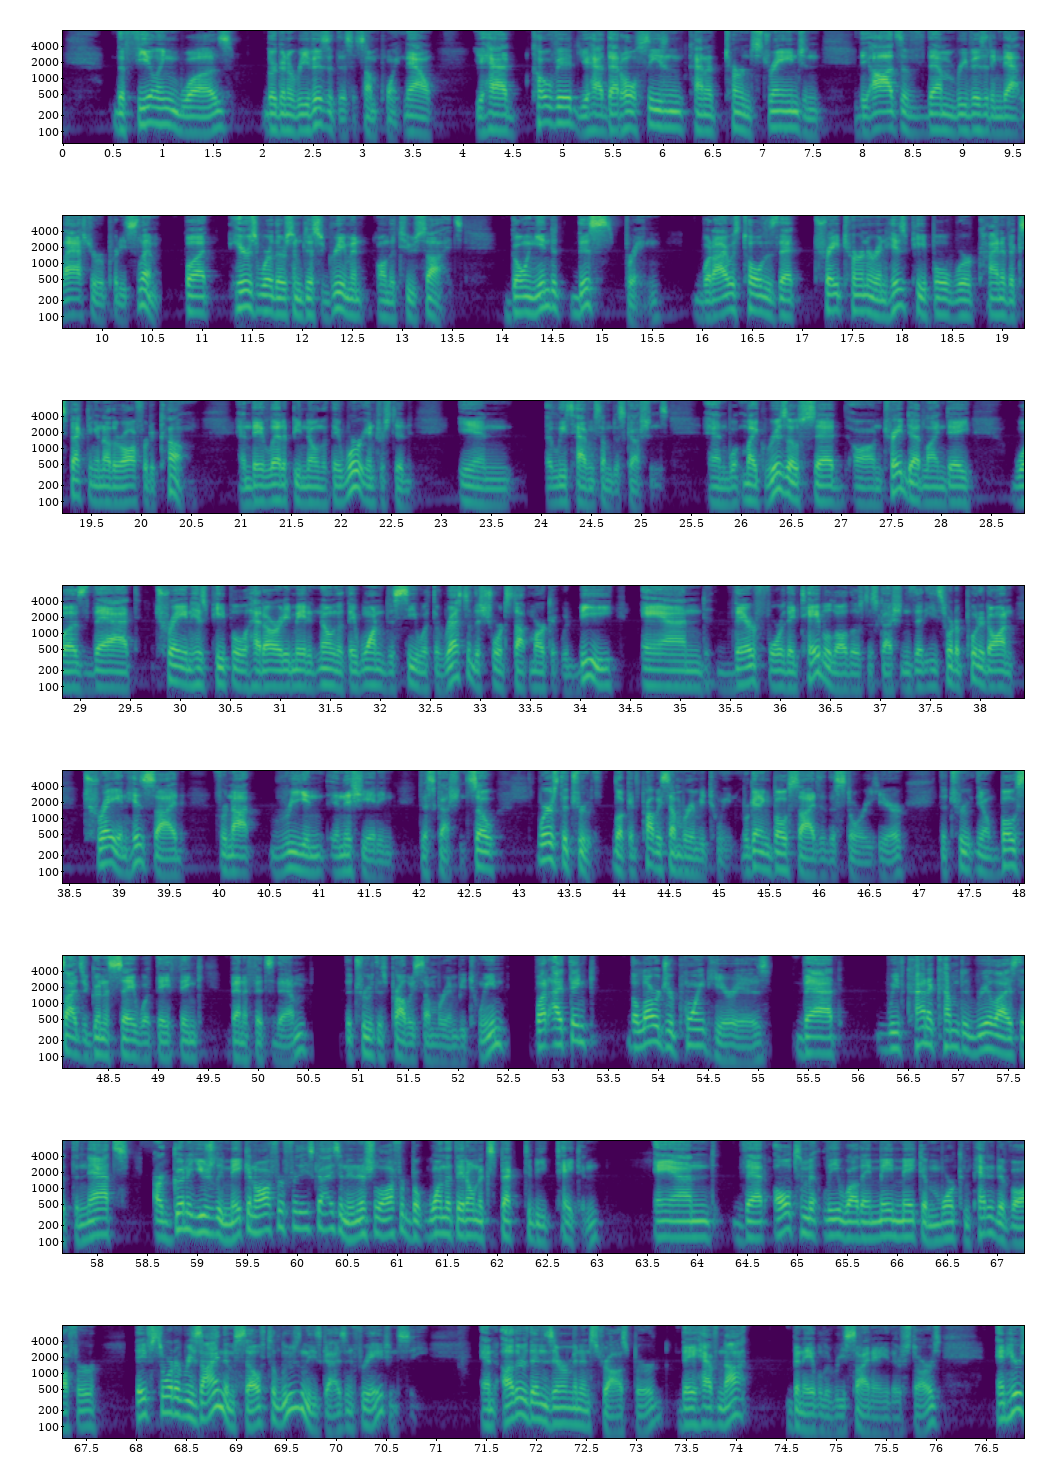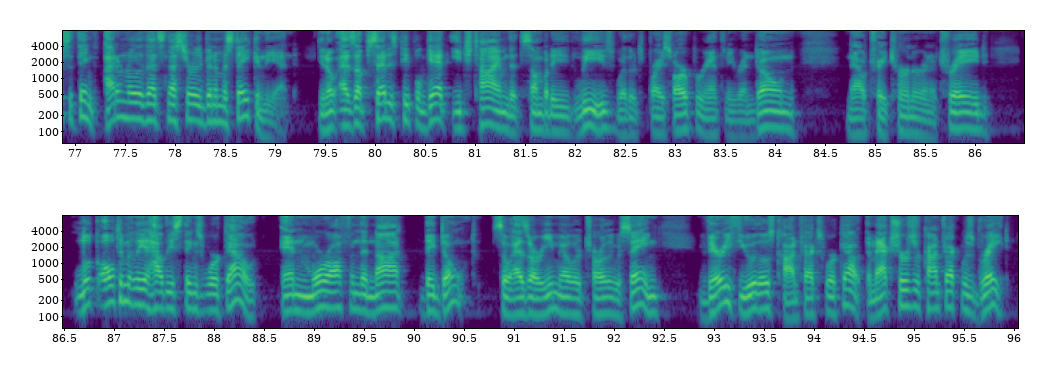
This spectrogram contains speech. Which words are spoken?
The feeling was they're going to revisit this at some point. Now, you had COVID, you had that whole season kind of turned strange, and the odds of them revisiting that last year were pretty slim. But here's where there's some disagreement on the two sides. Going into this spring, what I was told is that Trea Turner and his people were kind of expecting another offer to come, and they let it be known that they were interested in at least having some discussions. And what Mike Rizzo said on trade deadline day was that Trea and his people had already made it known that they wanted to see what the rest of the shortstop market would be. And therefore they tabled all those discussions that he sort of put it on Trea and his side for not re-initiating discussion. So where's the truth? Look, it's probably somewhere in between. We're getting both sides of the story here. The truth, you know, both sides are going to say what they think benefits them. The truth is probably somewhere in between. But I think the larger point here is that we've kind of come to realize that the Nats are going to usually make an offer for these guys, an initial offer, but one that they don't expect to be taken. And that ultimately, while they may make a more competitive offer, they've sort of resigned themselves to losing these guys in free agency. And other than Zimmerman and Strasburg, they have not been able to re-sign any of their stars. And here's the thing. I don't know that that's necessarily been a mistake in the end. You know, as upset as people get each time that somebody leaves, whether it's Bryce Harper, Anthony Rendon, now Trea Turner in a trade, look ultimately at how these things work out. And more often than not, they don't. So as our emailer Charlie was saying, very few of those contracts work out. The Max Scherzer contract was great,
